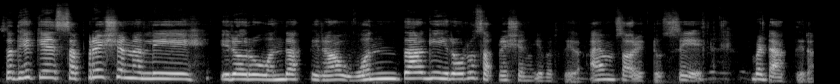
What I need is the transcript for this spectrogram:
ಸದ್ಯಕ್ಕೆ ಸಪ್ರೇಷನ್ ಅಲ್ಲಿ ಇರೋರು ಒಂದಾಗ್ತೀರಾ? ಒಂದಾಗಿ ಇರೋರು ಸಪ್ರೇಷನ್ಗೆ ಬರ್ತೀರಾ? I am sorry to say but ಆಗ್ತೀರಾ?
